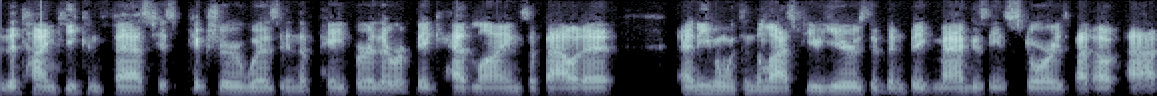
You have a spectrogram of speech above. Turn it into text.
At the time he confessed, his picture was in the paper. There were big headlines about it. And even within the last few years, there have been big magazine stories about how, at,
